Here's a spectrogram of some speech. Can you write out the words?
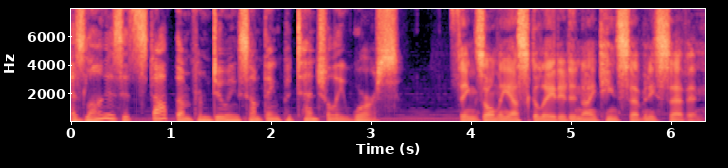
as long as it stopped them from doing something potentially worse. Things only escalated in 1977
